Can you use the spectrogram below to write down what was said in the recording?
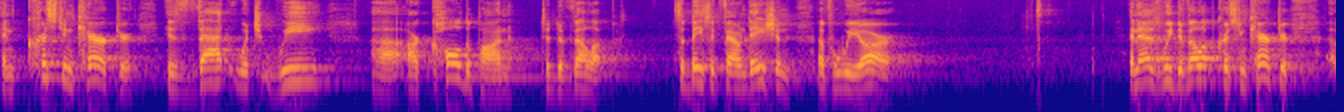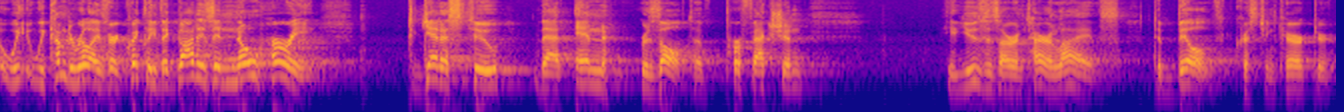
And Christian character is that which we uh, are called upon to develop. It's a basic foundation of who we are. And as we develop Christian character, we, we come to realize very quickly that God is in no hurry to get us to that end result of perfection he uses our entire lives to build Christian character.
